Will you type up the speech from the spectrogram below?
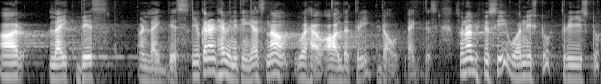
or like this and like this. You cannot have anything else now we have all the 3 down like this. So, now if you see 1 is to 3 is to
